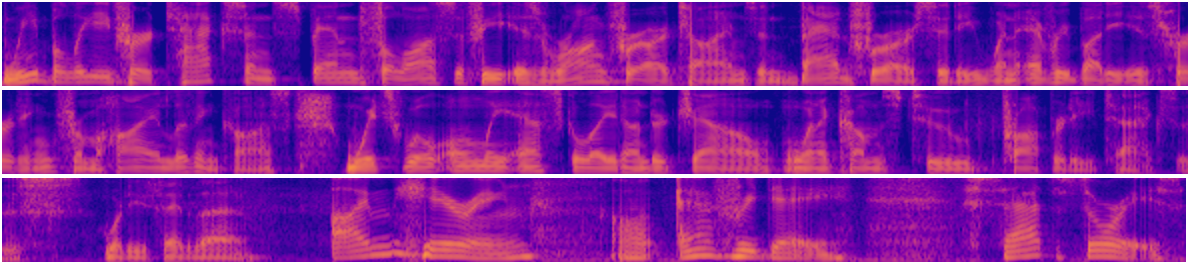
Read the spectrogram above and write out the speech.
We believe her tax and spend philosophy is wrong for our times and bad for our city when everybody is hurting from high living costs, which will only escalate under Chow when it comes to property taxes. What do you say to that? I'm hearing oh, every day sad stories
